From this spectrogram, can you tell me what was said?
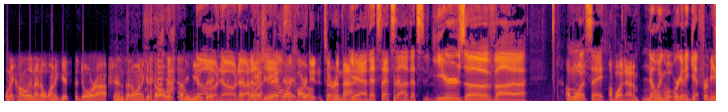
when I call in, I don't want to get the door options. I don't want to get the always sunny music. No, no, no, I don't You, want to be you that gotta guy, work hard so- to, to earn that. Yeah, that's that's uh, that's years of uh, Of mm, what? let's say Of what, Adam? knowing what we're gonna get from you.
